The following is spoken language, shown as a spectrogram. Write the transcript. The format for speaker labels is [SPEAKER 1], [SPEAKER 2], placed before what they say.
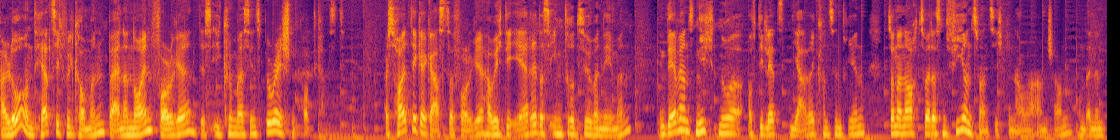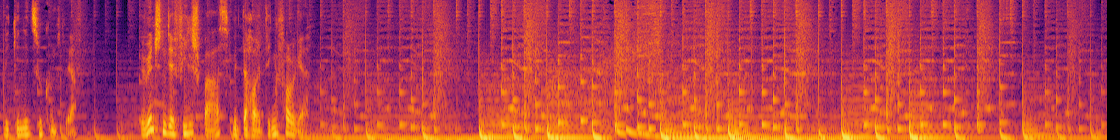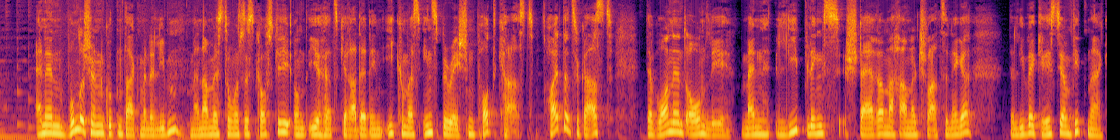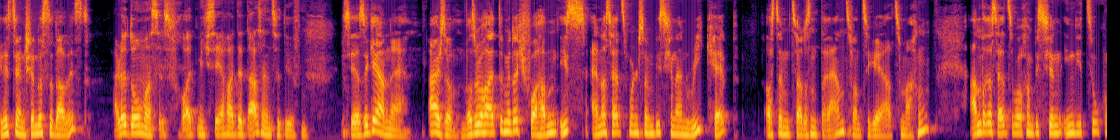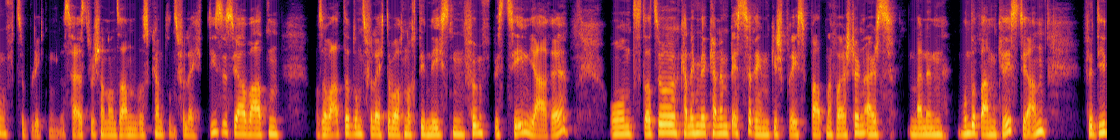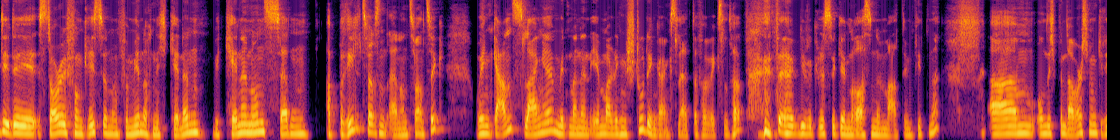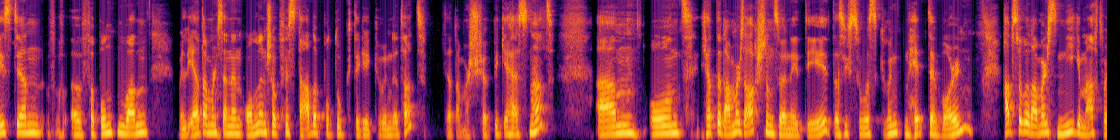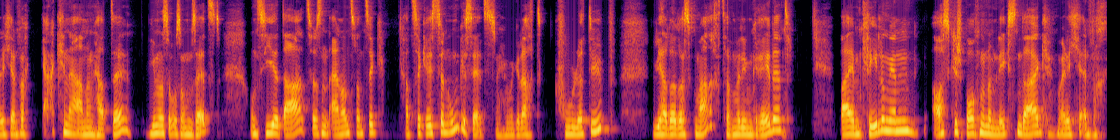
[SPEAKER 1] Hallo und herzlich willkommen bei einer neuen Folge des E-Commerce Inspiration Podcast. Als heutiger Gast der Folge habe ich die Ehre, das Intro zu übernehmen, in der wir uns nicht nur auf die letzten Jahre konzentrieren, sondern auch 2024 genauer anschauen und einen Blick in die Zukunft werfen. Wir wünschen dir viel Spaß mit der heutigen Folge.
[SPEAKER 2] Einen wunderschönen guten Tag, meine Lieben. Mein Name ist Thomas Liskowski und ihr hört gerade den E-Commerce Inspiration Podcast. Heute zu Gast der One and Only, mein Lieblingssteirer nach Arnold Schwarzenegger, der liebe Christian Wittner. Christian, schön, dass du da bist.
[SPEAKER 1] Hallo Thomas, es freut mich sehr, heute da sein zu dürfen.
[SPEAKER 2] Sehr, sehr gerne. Also, was wir heute mit euch vorhaben, ist einerseits mal so ein bisschen ein Recap aus dem 2023er Jahr zu machen. Andererseits aber auch ein bisschen in die Zukunft zu blicken. Das heißt, wir schauen uns an, was könnte uns vielleicht dieses Jahr erwarten, was erwartet uns vielleicht aber auch noch die nächsten fünf bis zehn Jahre. Und dazu kann ich mir keinen besseren Gesprächspartner vorstellen als meinen wunderbaren Christian. Für die, die die Story von Christian und von mir noch nicht kennen, wir kennen uns seit dem April 2021, wo ich ihn ganz lange mit meinem ehemaligen Studiengangsleiter verwechselt habe. Liebe Grüße gehen raus an den Martin Pittner. Ähm, und ich bin damals mit Christian äh, verbunden worden, weil er damals einen Online-Shop für Startup-Produkte gegründet hat, der damals Schöppi geheißen hat. Ähm, und ich hatte damals auch schon so eine Idee, dass ich sowas gründen hätte wollen, habe es aber damals nie gemacht, weil ich einfach gar keine Ahnung hatte, wie man sowas umsetzt. Und siehe da, 2021 hat der Christian umgesetzt. Und ich habe mir gedacht, cooler Typ. Wie hat er das gemacht? Haben wir mit ihm geredet? Bei Empfehlungen ausgesprochen und am nächsten Tag, weil ich einfach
